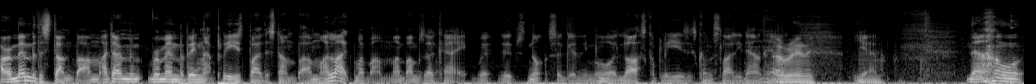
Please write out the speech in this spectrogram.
I remember the stunt bum. I don't rem- remember being that pleased by the stunt bum. I like my bum. My bum's okay, but it's not so good anymore. The last couple of years, it's gone slightly downhill. Oh, really? Yeah. Now,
